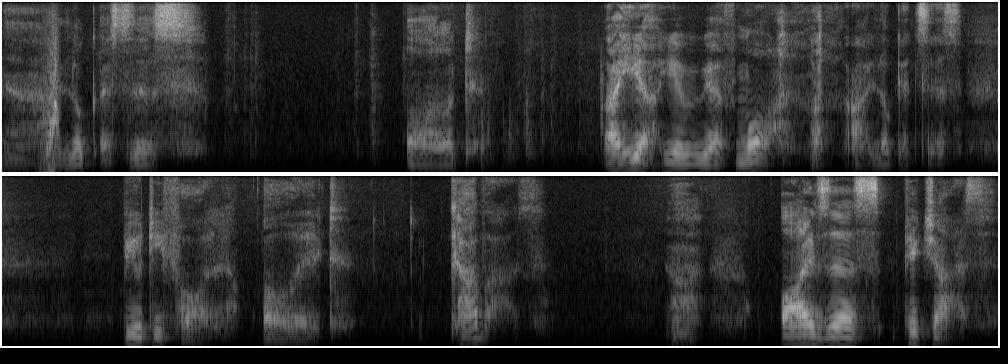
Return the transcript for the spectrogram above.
Now look at this. Old ah here here we have more. Ah, look at this. Beautiful old covers. Uh, all these pictures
